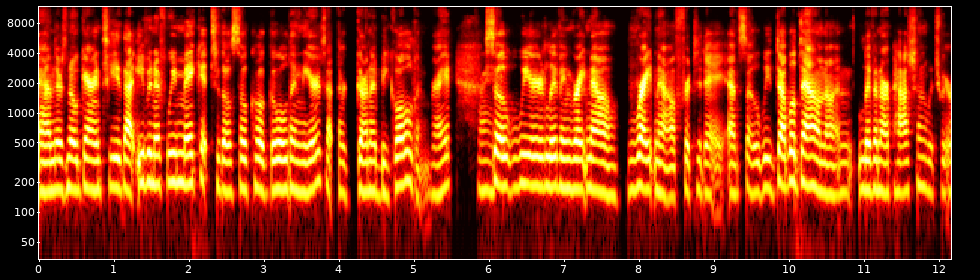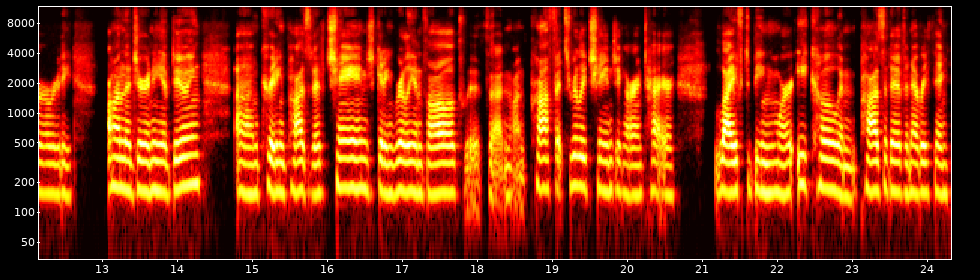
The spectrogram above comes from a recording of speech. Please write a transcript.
And there's no guarantee that even if we make it to those so-called golden years, that they're gonna be golden, right? Right. So we're living right now, right now for today. And so we double down on living our passion, which we were already on the journey of doing, um, creating positive change, getting really involved with uh, nonprofits, really changing our entire life to being more eco and positive and everything.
